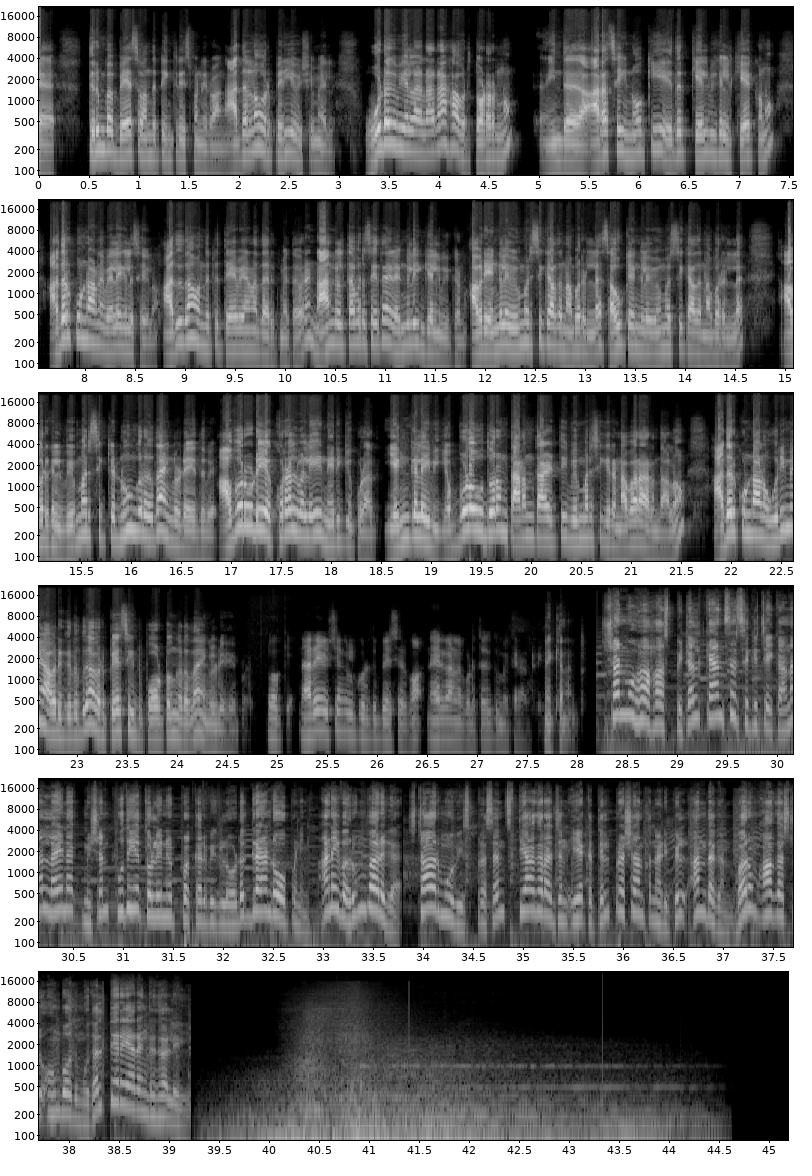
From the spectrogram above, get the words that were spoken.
திரும்ப பேஸை வந்துட்டு இன்க்ரீஸ் பண்ணிடுவாங்க. அதெல்லாம் ஒரு பெரிய விஷயமே இல்லை. ஊடகவியலாளராக அவர் தொடரணும். இந்த அரசை நோக்கி எதிர் கேள்விகள் கேட்கணும் அதற்குண்டான வேலைகளை செய்யணும். அதுதான் வந்துட்டு தேவையானதா இருக்குமே தவிர நாங்கள் தவறு செய்தால் எங்களையும் கேள்வி கேட்கணும். அவர் எங்களை விமர்சிக்காத நபர் இல்ல சவுக்கு எங்களை விமர்சிக்காத நபர் இல்ல. அவர்கள் விமர்சிக்கணுங்கிறது தான் எங்களுடைய இதுவே அவருடைய குரல் வலையை நெருக்க கூடாது. எங்களை எவ்வளவு தூரம் தரம் தாழ்த்தி விமர்சிக்கிற நபரா இருந்தாலும் அதற்குண்டான உரிமை அவருக்கு இருந்து அவர் பேசிட்டு போகட்டுங்கிறது தான் எங்களுடைய ஓகே. நிறைய விஷயங்கள் குறித்து பேசியிருக்கோம். நேர்காணல் கொடுத்ததுக்கு மிக்க நன்றி. மிக்க நன்றி. சண்முகா ஹாஸ்பிட்டல் கேன்சர் சிகிச்சைக்கான லைனாக் மிஷன் புதிய தொழில்நுட்ப கருவிகளோடு கிராண்ட் ஓபனிங் அனைவரும் வருக. ஸ்டார் மூவிஸ் பிரசன்ஸ் தியாகராஜன் இயக்கத்தில் பிரசாந்த் நடிப்பில் அந்தகன். வரும் ஆகஸ்ட் ஒன்பது முதல் திரையரங்குகளில்.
